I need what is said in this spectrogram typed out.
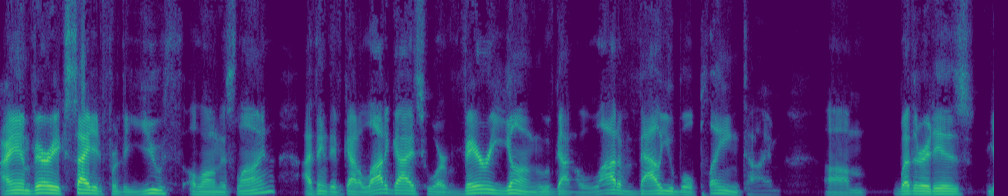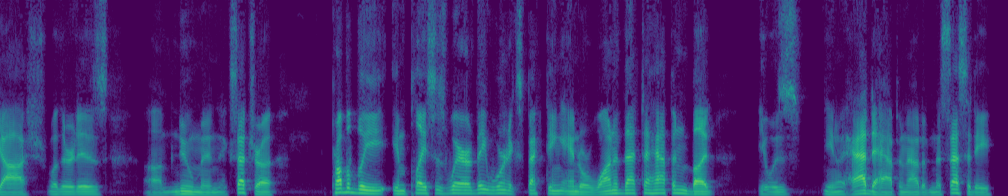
I am very excited for the youth along this line. I think they've got a lot of guys who are very young who have gotten a lot of valuable playing time. Um, whether it is Yosh, whether it is um, Newman, etc., probably in places where they weren't expecting and or wanted that to happen, but it was you know it had to happen out of necessity.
